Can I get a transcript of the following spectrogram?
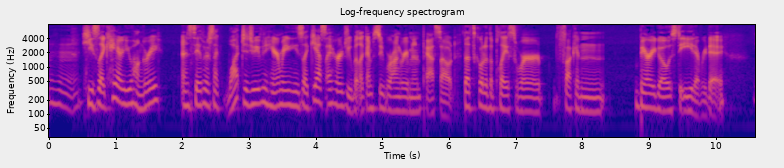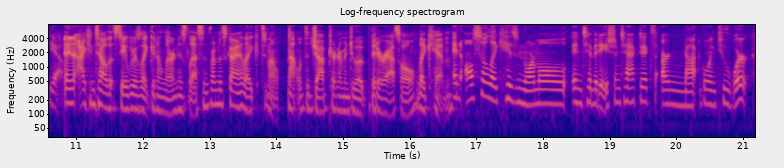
Mm-hmm. He's like, "Hey, are you hungry?" And Stabler's like, "What? Did you even hear me?" And he's like, "Yes, I heard you, but like, I'm super hungry. I'm gonna pass out. Let's go to the place where fucking Barry goes to eat every day." Yeah. And I can tell that Stabler's like gonna learn his lesson from this guy, like to not not let the job turn him into a bitter asshole like him. and also like his normal intimidation tactics are not going to work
